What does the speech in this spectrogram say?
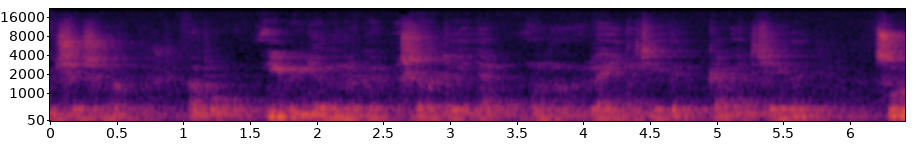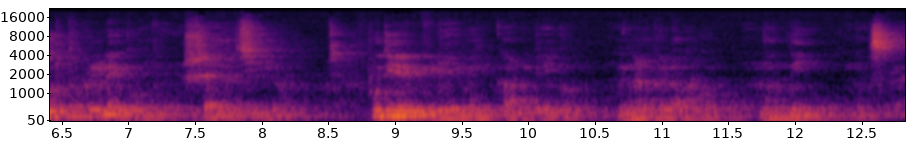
വിശേഷങ്ങളും. അപ്പോൾ ഈ വീഡിയോ നിങ്ങൾക്ക് ഇഷ്ടപ്പെട്ട് കഴിഞ്ഞാൽ ഒന്ന് ലൈക്ക് ചെയ്ത് കമന്റ് ചെയ്ത് സുഹൃത്തുക്കളിലേക്ക് ഒന്ന് ഷെയർ ചെയ്യുക. പുതിയൊരു വീഡിയോയുമായി കാണുമ്പോഴേക്കും നിങ്ങൾക്കെല്ലാവർക്കും നന്ദി നമസ്കാരം.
